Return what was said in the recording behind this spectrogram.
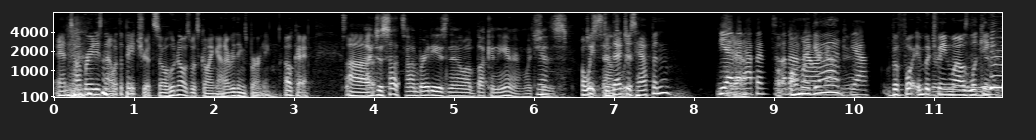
And Tom Brady's not with the Patriots, so who knows what's going on? Everything's burning. Okay. Uh, I just saw Tom Brady is now a Buccaneer, which Yeah. is. oh wait, did sounds that just happen? Yeah, Yeah. that happened Oh, about oh an my hour ago. God. Yeah. Before, in between, while I was looking. Yeah.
